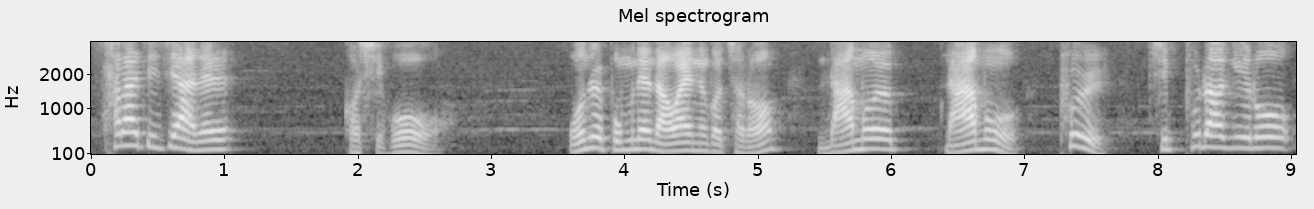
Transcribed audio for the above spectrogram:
사라지지 않을 것이고, 오늘 본문에 나와 있는 것처럼 나무, 나무, 풀, 지푸라기로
